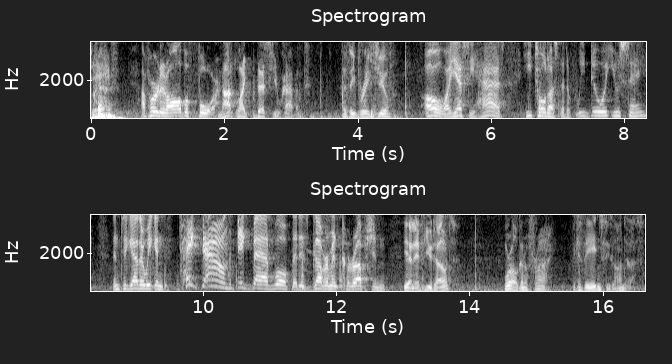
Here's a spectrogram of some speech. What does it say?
Dave. I've heard it all before. Not like this, you haven't. Has he briefed you? Oh, well, yes, he has. He told us that if we do what you say, then together we can take down the big bad wolf that is government corruption. Yeah, and if you don't, we're all gonna fry because the agency's onto us.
